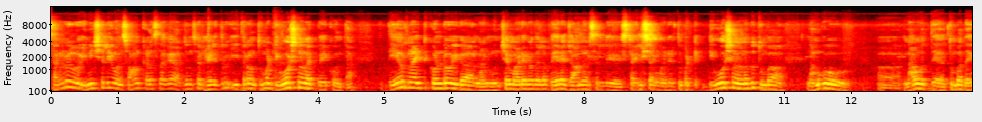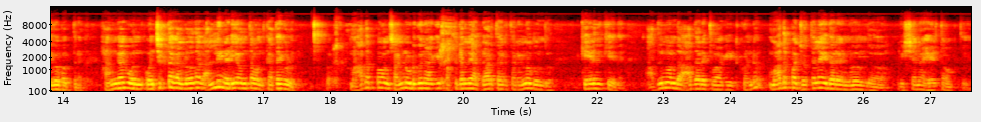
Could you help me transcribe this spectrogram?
ಸರ್ ಇನಿಷಿಯಲಿ ಒಂದು ಸಾಂಗ್ ಕಳಿಸಿದಾಗ ಅರ್ಜುನ್ ಸರ್ ಹೇಳಿದರು ಈ ಥರ ಒಂದು ತುಂಬ ಡಿವೋಷ್ನಲ್ ಆಗಿ ಬೇಕು ಅಂತ. ದೇವ್ರನ್ನ ಇಟ್ಕೊಂಡು ಈಗ ನಾನು ಮುಂಚೆ ಮಾಡಿರೋದೆಲ್ಲ ಬೇರೆ ಜಾನರ್ಸಲ್ಲಿ ಸ್ಟೈಲಿಶ್ ಆಗಿ ಮಾಡಿರ್ತೀವಿ ಬಟ್ ಡಿವೋಷನ್ ಅನ್ನೋದು ತುಂಬ ನಮಗೂ ನಾವು ದೇ, ತುಂಬ ದೈವ ಭಕ್ತರೆ ಹಾಗಾಗಿ ಒಂದು ಒಂದು ಚಿಕ್ಕದಾಗ ಅಲ್ಲಿ ಹೋದಾಗ ಅಲ್ಲಿ ನಡೆಯುವಂಥ ಒಂದು ಕತೆಗಳು ಮಾದಪ್ಪ ಒಂದು ಸಣ್ಣ ಹುಡುಗನಾಗಿ ಪಕ್ಕದಲ್ಲೇ ಅಡ್ಡಾಡ್ತಾ ಇರ್ತಾರೆ ಅನ್ನೋದೊಂದು ಕೇಳಿಕೆ ಇದೆ. ಅದನ್ನೊಂದು ಆಧಾರಿತವಾಗಿ ಇಟ್ಕೊಂಡು ಮಾದಪ್ಪ ಜೊತೆಲೇ ಇದ್ದಾರೆ ಅನ್ನೋ ಒಂದು ವಿಷಯನ ಹೇಳ್ತಾ ಹೋಗ್ತೀವಿ.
